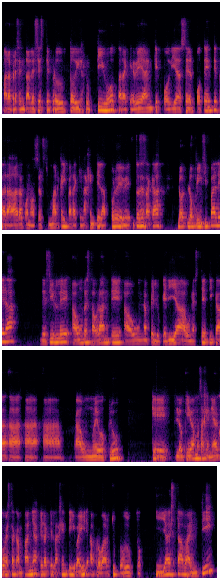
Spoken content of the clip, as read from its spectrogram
para presentarles este producto disruptivo, para que vean que podía ser potente, para dar a conocer su marca y para que la gente la pruebe. Entonces acá lo, lo principal era decirle a un restaurante, a una peluquería, a una estética, a, un nuevo club, que lo que íbamos a generar con esta campaña era que la gente iba a ir a probar tu producto y ya estaba en ti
